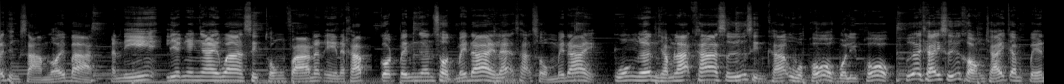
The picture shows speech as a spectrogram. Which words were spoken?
200-300 บาทอันนี้เรียกง่าย ๆ ว่าสิทธิ์ธงฟ้านั่นเองนะครับ กดเป็นเงินสดไม่ได้และสะสมไม่ได้ วงเงินชำระค่าซื้อสินค้าอุปโภคบริโภค เพื่อใช้ซื้อของใช้จำเป็น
